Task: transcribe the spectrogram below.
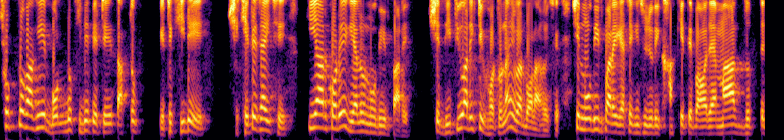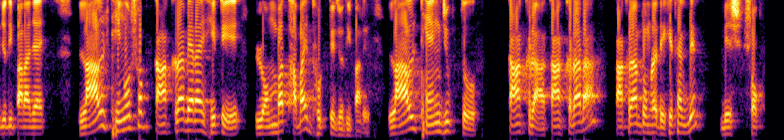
ছোট্ট বাঘের বড্ড খিদে পেটে, তার তো পেটে খিদে। সে খেতে চাইছে, কি আর করে গেল নদীর পাড়ে? সে দ্বিতীয় আরেকটি ঘটনা এবার বলা হয়েছে। সে নদীর পাড়ে গেছে, কিছু যদি খেতে পাওয়া যায়, মাছ ধরতে যদি পারা যায়। লাল ঠেঙো সব কাঁকড়া বেড়ায় হেঁটে লম্বা থাবায় ধরতে যদি পারে। লাল ঠ্যাংযুক্ত কাঁকড়া, কাঁকড়ারা, কাঁকড়া তোমরা দেখে থাকবে, বেশ শক্ত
